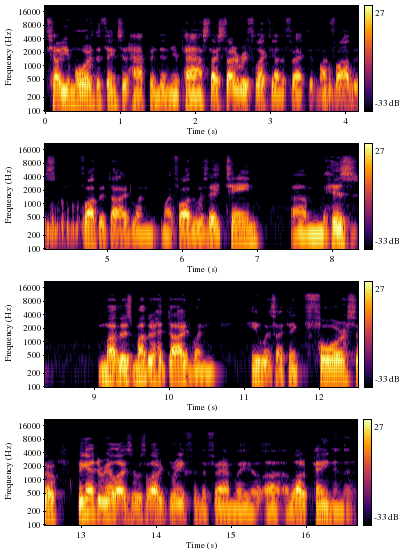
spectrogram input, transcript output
tell you more of the things that happened in your past. I started reflecting on the fact that my father's father died when my father was 18. Um, his mother's mother had died when he was, I think, four. So I began to realize there was a lot of grief in the family, a, a lot of pain in the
